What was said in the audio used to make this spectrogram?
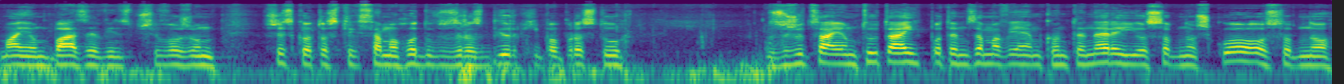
mają bazę, więc przywożą wszystko to z tych samochodów z rozbiórki po prostu zrzucają tutaj, potem zamawiają kontenery i osobno szkło, osobno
